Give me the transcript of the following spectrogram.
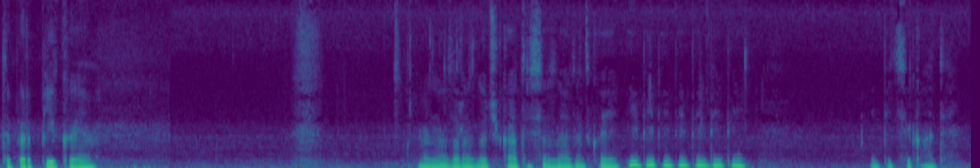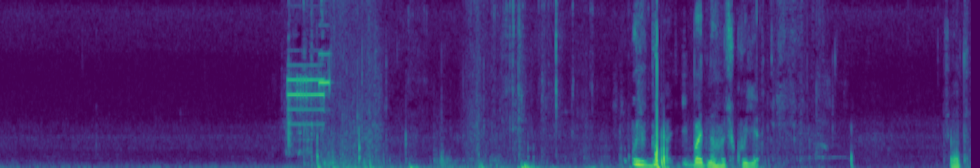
Тепер пікає. Можна зараз дочекатися, знаєте, такої пі-пі-пі-пі-пі-пі. і підсікати. Ой, блядь, їбать на гачку є. Чот.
